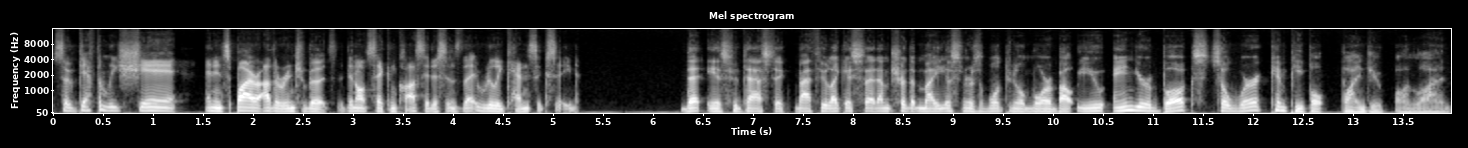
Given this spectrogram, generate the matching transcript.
so definitely share and inspire other introverts that they're not second class citizens that really can succeed. That is fantastic, Matthew. Like I said, I'm sure that my listeners want to know more about you and your books. So, where can people find you online?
